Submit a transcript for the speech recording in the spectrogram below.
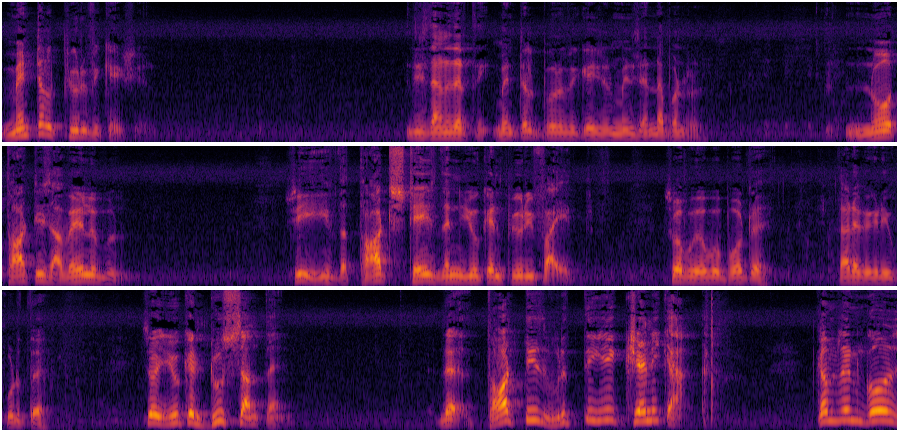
Mental purification. This is another thing. Mental purification means enna pandru. No thought is available. See, if the thought stays, then you can purify it. சோப்பு கப்பு போட்டு தடவை கிடி கொடுத்து So you can do something. The thought is vrittihi kshanika. Comes and goes.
